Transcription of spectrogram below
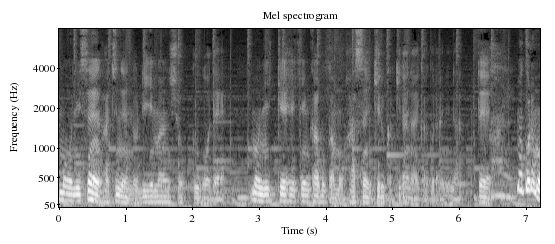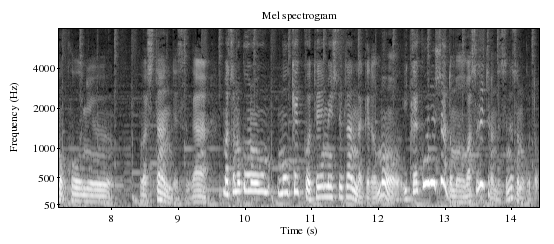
もう2008年のリーマンショック後でもう日経平均株価も8000切るか切らないかぐらいになって、はい。まあ、これも購入はしたんですが、まあ、その頃も結構低迷してたんだけども一回購入しちゃうともう忘れちゃうんですねそのこと、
